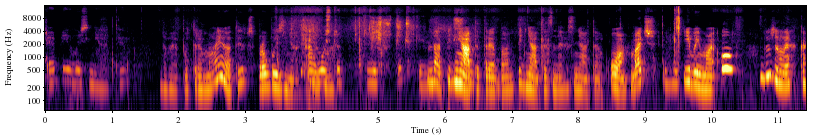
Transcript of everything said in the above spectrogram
Треба його зняти. Давай я потримаю, а ти спробуй зняти. А його. ось тут такі штучки. Да, підняти треба, підняти з них, зняти. О, бач, Мгм. і виймай. О, дуже легко.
